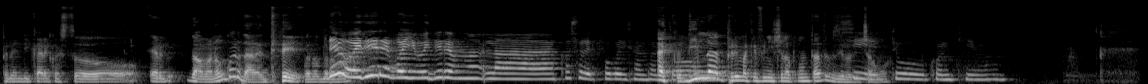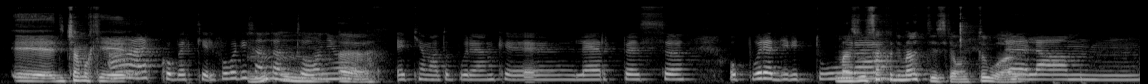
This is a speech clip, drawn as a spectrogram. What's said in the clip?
per indicare questo... erg- No, ma non guardare il telefono, però. Devo vedere, voglio vedere una- la cosa del fuoco di Sant'Antonio. Ecco, dilla prima che finisce la puntata così lo Sì, diciamo. tu continua. E diciamo che... Ah, ecco perché il fuoco di Mm, Sant'Antonio eh. è chiamato pure anche l'herpes, oppure addirittura... Ma su un sacco di malattie si chiamano tutte uguali. eh, la, mm,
